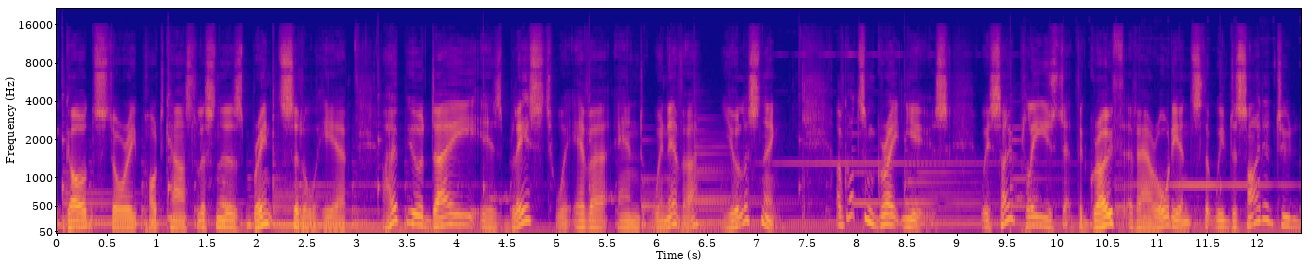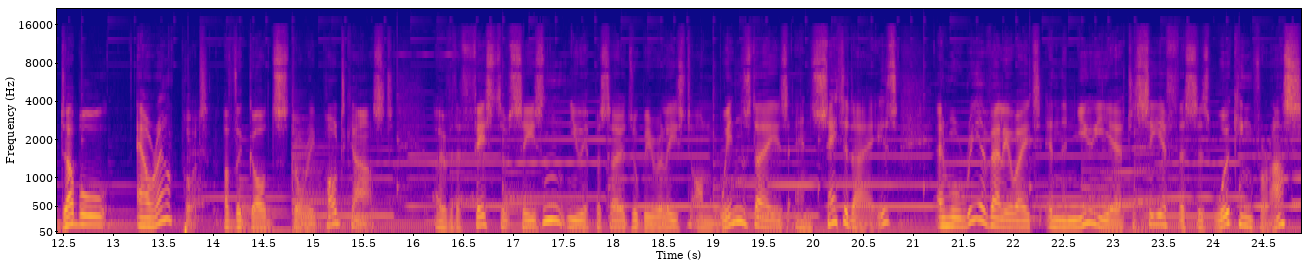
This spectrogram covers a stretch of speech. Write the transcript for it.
God Story podcast listeners. Brent Siddle here. I hope your day is blessed wherever and whenever you're listening. I've got some great news. We're so pleased at the growth of our audience that we've decided to double our output of the God Story podcast. Over the festive season, new episodes will be released on Wednesdays and Saturdays, and we'll re-evaluate in the new year to see if this is working for us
